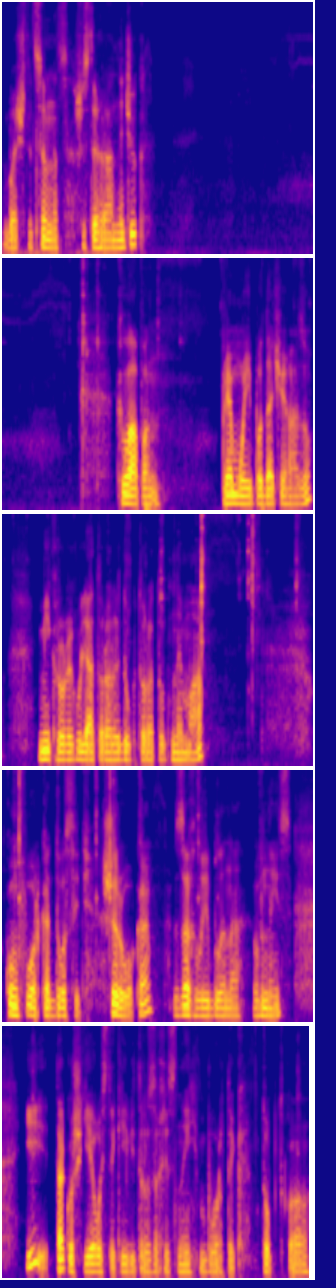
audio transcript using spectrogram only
Бачите, це в нас шестигранничок. Клапан прямої подачі газу. Мікрорегулятора редуктора тут нема. Комфорка досить широка, заглиблена вниз. І також є ось такий вітрозахисний бортик. Тобто,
